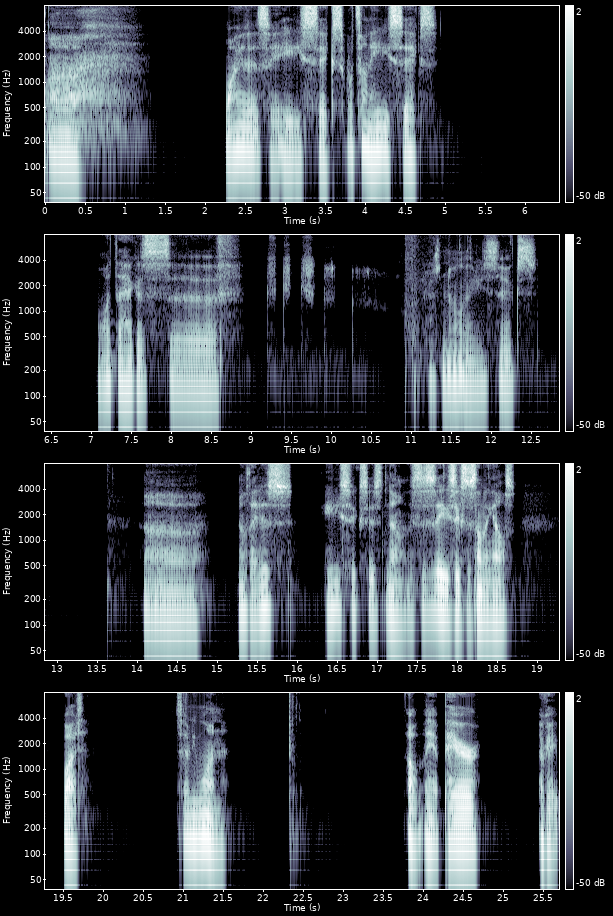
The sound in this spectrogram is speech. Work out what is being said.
Uh, why does it say 86? What's on 86? What the heck is. Uh, there's no 86. Uh, no, that is. 86 is. No, this is 86 is something else. What? 71. Oh, yeah, pair. Okay,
